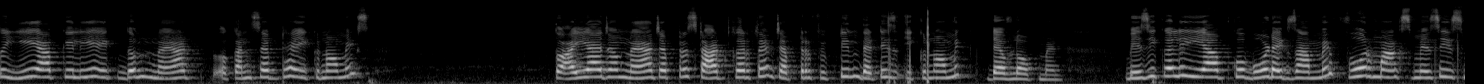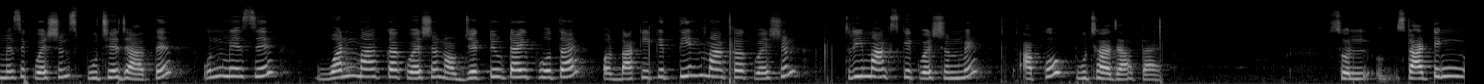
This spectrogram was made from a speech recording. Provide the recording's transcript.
तो ये आपके लिए एकदम नया कंसेप्ट है इकोनॉमिक्स। तो आइए आज हम नया चैप्टर स्टार्ट करते हैं। Chapter fifteen that is economic development basically ये आपको बोर्ड एग्ज़ाम में फोर मार्क्स में से इसमें से क्वेश्चंस पूछे जाते हैं। उनमें से वन मार्क का क्वेश्चन ऑब्जेक्टिव टाइप होता है और बाकी के तीन मार्क का क्वेश्चन थ्री मार्क्स के क्वेश्चन में आपको पूछा जाता है। सो स्टार्टिंग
